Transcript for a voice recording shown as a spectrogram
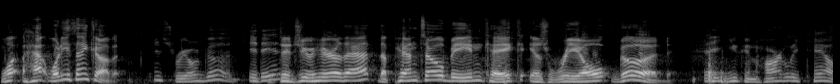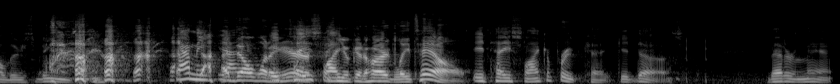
What, how, what do you think of it? It's real good. It is. Did you hear that? The pinto bean cake is real good. You can hardly tell there's beans. I mean, I don't want to it hear. Tastes like, you can hardly tell. It tastes like a fruit cake. It does. Better than that.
